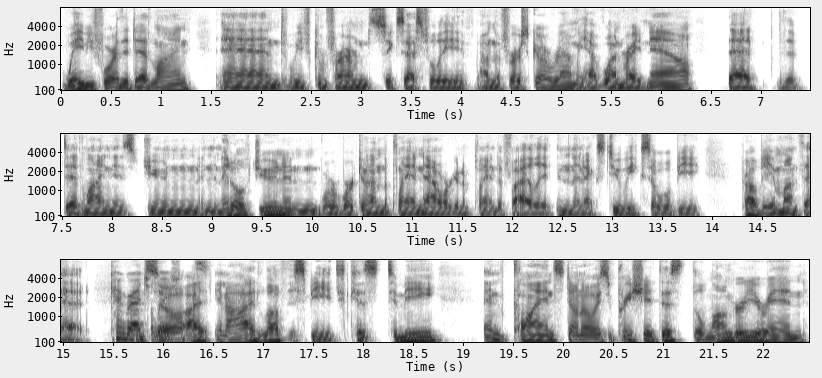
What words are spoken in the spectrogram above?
way before the deadline and we've confirmed successfully on the first go around. We have one right now that the deadline is June in the middle of June and we're working on the plan now. We're going to plan to file it in the next 2 weeks. So we'll be probably a month ahead. And Congratulations. so I, you know, I love the speed because to me, and clients don't always appreciate this. The longer you're in,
